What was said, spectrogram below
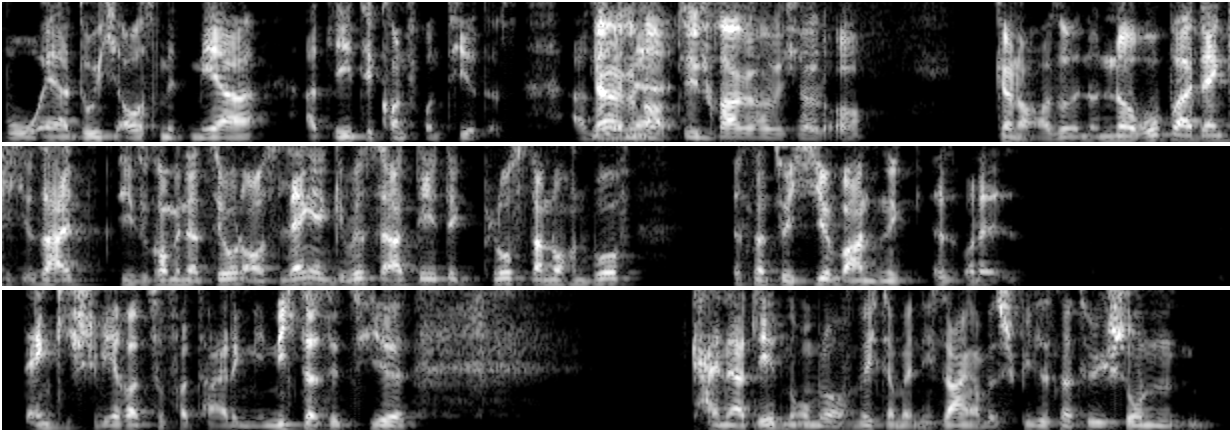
wo er durchaus mit mehr Athletik konfrontiert ist. Also ja, genau, er, die Frage habe ich halt auch. Genau, also in Europa, denke ich, ist halt diese Kombination aus Länge, gewisse Athletik plus dann noch ein Wurf, ist natürlich hier wahnsinnig, ist, oder denke ich, schwerer zu verteidigen. Nicht, dass jetzt hier keine Athleten rumlaufen, will ich damit nicht sagen, aber das Spiel ist natürlich schon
